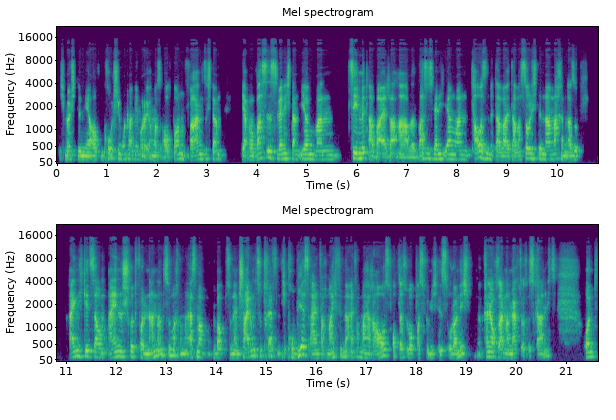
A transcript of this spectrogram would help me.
ich möchte mir auch ein Coaching-Unternehmen oder irgendwas aufbauen und fragen sich dann, ja, aber was ist, wenn ich dann irgendwann zehn Mitarbeiter habe? Was ist, wenn ich irgendwann tausend Mitarbeiter? Was soll ich denn da machen? Also eigentlich geht es darum, einen Schritt vor den anderen zu machen, erstmal überhaupt so eine Entscheidung zu treffen. Ich probiere es einfach mal. Ich finde einfach mal heraus, ob das überhaupt was für mich ist oder nicht. Kann ja auch sein, man merkt, das ist gar nichts. Und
